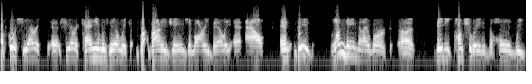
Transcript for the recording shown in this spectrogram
Of course, Sierra, uh, Sierra Canyon was there with Bronny James, Amari Bailey, et al. And Dave, one game that I worked uh, maybe punctuated the whole week.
